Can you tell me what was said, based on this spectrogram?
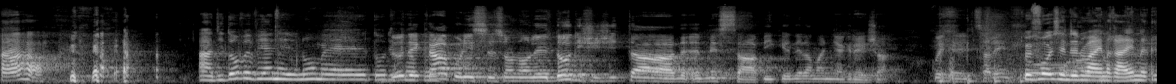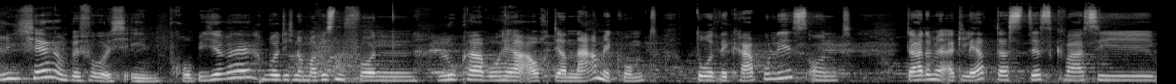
Aha. Ah, di dove viene il nome Dodecapolis? Dodecapolis sono le 12 città messapiche della Magna Grecia. Bevor ich in den Wein reinrieche und bevor ich ihn probiere, wollte ich noch mal wissen von Luca, woher auch der Name kommt, Dodecapolis. Und da hat er mir erklärt, dass das quasi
